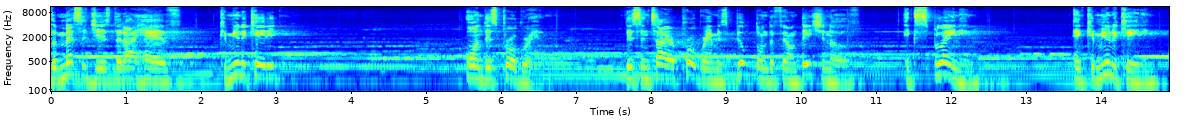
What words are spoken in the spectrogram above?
the messages that I have communicated on this program. This entire program is built on the foundation of explaining and communicating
